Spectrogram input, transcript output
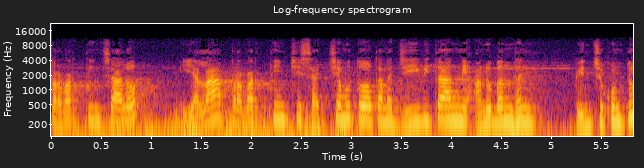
ప్రవర్తించాలో ఎలా ప్రవర్తించి సత్యముతో తన జీవితాన్ని అనుబంధం పెంచుకుంటూ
